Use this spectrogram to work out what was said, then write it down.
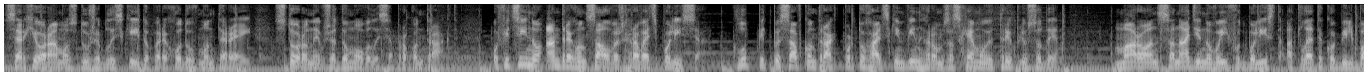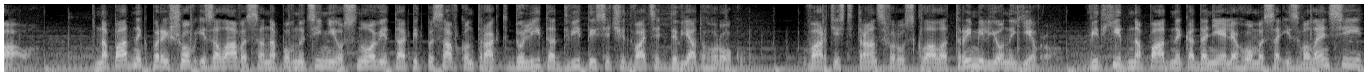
Серхіо Рамос дуже близький до переходу в Монтерей. Сторони вже домовилися про контракт. Офіційно Андре Гонсалвеш, гравець Полісся. Клуб підписав контракт португальським вінгером за схемою 3 плюс 1. Мароан Санаді новий футболіст Атлетико Більбао. Нападник перейшов із Алавеса на повноцінній основі та підписав контракт до літа 2029 року. Вартість трансферу склала 3 мільйони євро. Відхід нападника Даніеля Гомеса із Валенсії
